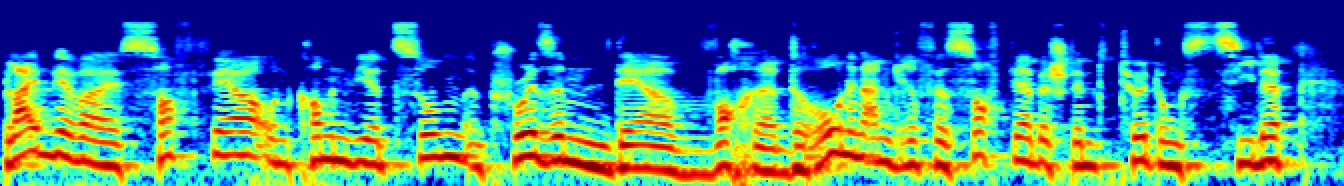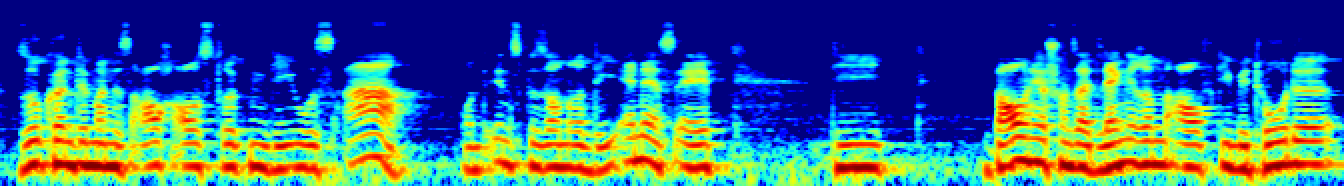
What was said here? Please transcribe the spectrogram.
Bleiben wir bei Software und kommen wir zum Prism der Woche. Drohnenangriffe, softwarebestimmt Tötungsziele. So könnte man es auch ausdrücken. Die USA und insbesondere die NSA, die bauen ja schon seit längerem auf die Methode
